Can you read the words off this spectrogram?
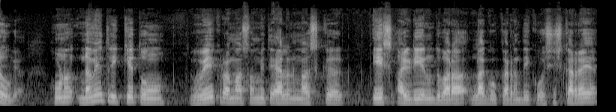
ਹੋ ਗਿਆ। ਹੁਣ ਨਵੇਂ ਤਰੀਕੇ ਤੋਂ ਵਿਵੇਕ ਰਾਮਾਸਵਾਮੀ ਤੇ ਐਲਨ ਮਸਕ ਇਸ ਆਈਡੀਆ ਨੂੰ ਦੁਬਾਰਾ ਲਾਗੂ ਕਰਨ ਦੀ ਕੋਸ਼ਿਸ਼ ਕਰ ਰਹੇ ਆ।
